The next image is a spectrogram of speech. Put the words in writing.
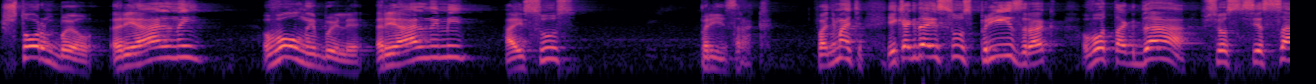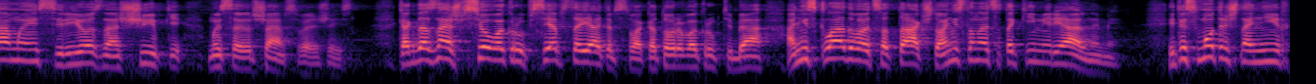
шторм был реальный, волны были реальными, а Иисус призрак. Понимаете? И когда Иисус призрак, вот тогда все, все самые серьезные ошибки мы совершаем в своей жизни. Когда, знаешь, все вокруг, все обстоятельства, которые вокруг тебя, они складываются так, что они становятся такими реальными. И ты смотришь на них,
